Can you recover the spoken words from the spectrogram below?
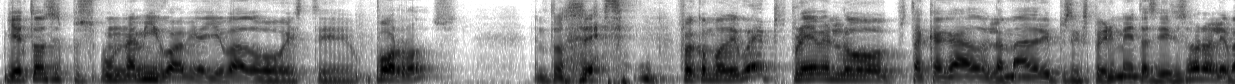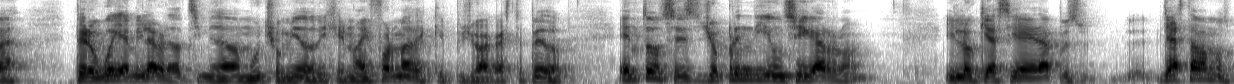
Y entonces, pues, un amigo había llevado este, porros. Entonces, fue como de, güey, pues pruébenlo, está cagado y la madre, y pues experimentas y dices, órale, va. Pero, güey, a mí la verdad sí me daba mucho miedo. Dije, no hay forma de que pues, yo haga este pedo. Entonces, yo prendí un cigarro y lo que hacía era, pues, ya estábamos,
